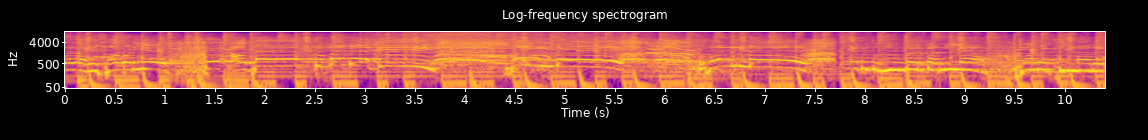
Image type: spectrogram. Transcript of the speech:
ਦਾ ਹਿੱਸਾ ਬਣੀਏ ਦੇ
